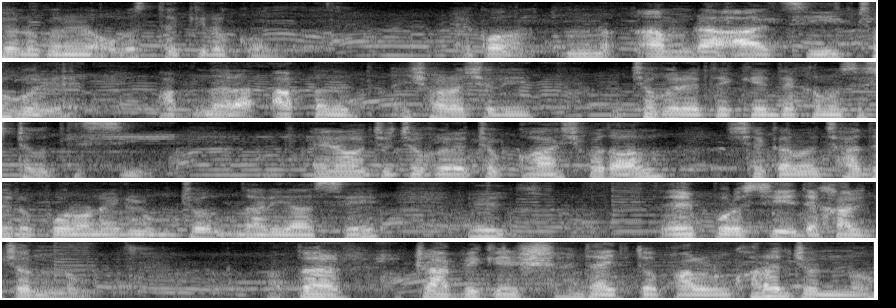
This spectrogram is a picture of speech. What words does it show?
জনগণের অবস্থা কীরকম। এখন আমরা আছি চকরে আপনারা, আপনাদের সরাসরি চকরে থেকে দেখানোর চেষ্টা করতেছি। এরা হচ্ছে চোখের চক্ষু হাসপাতাল। সেখানে ছাদের উপর অনেক লোকজন দাঁড়িয়ে আছে। এই- পরিস্থিতি দেখার জন্য। আপনার ট্রাফিকের দায়িত্ব পালন করার জন্য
